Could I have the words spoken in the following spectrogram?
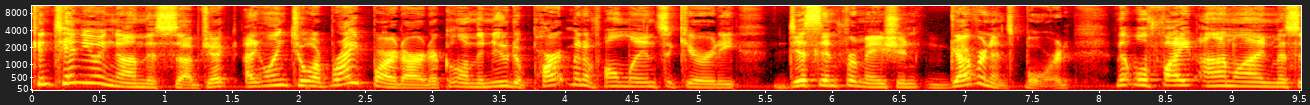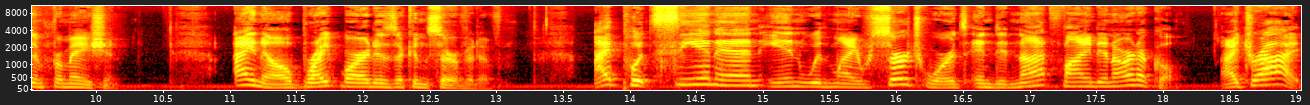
Continuing on this subject, I link to a Breitbart article on the new Department of Homeland Security Disinformation Governance Board that will fight online misinformation. I know Breitbart is a conservative. I put CNN in with my search words and did not find an article. I tried.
